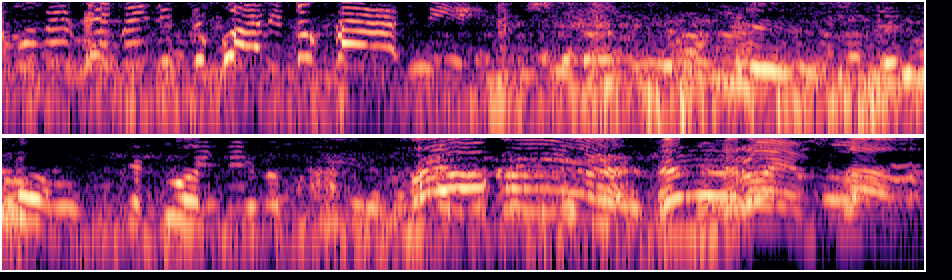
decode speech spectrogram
Або ми займені цукрові до хати! Героям слава!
